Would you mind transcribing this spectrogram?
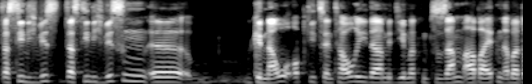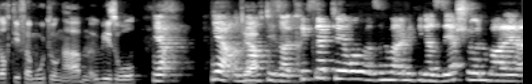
Dass die nicht wissen, dass die nicht wissen, äh, genau, ob die Centauri da mit jemandem zusammenarbeiten, aber doch die Vermutung haben, irgendwie so. Ja, ja, und ja. nach dieser Kriegserklärung sind wir eigentlich wieder sehr schön bei äh,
